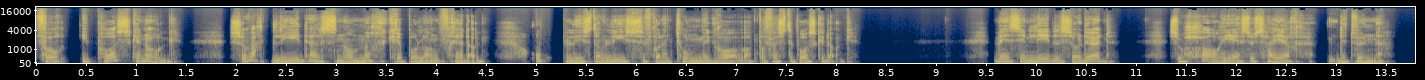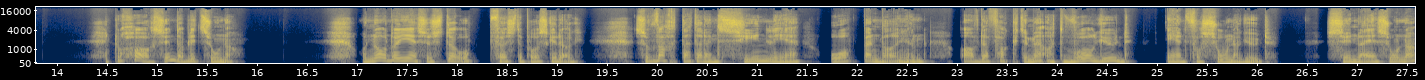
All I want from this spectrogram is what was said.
For i påsken òg så vert lidelsen og mørket på langfredag opplyst av lyset fra den tomme grava på første påskedag. Ved sin lidelse og død så har Jesus seier blitt vunnet. Da har synder blitt sona. Og når da Jesus står opp første påskedag, så vert dette den synlige åpenbaringen av det faktumet at vår Gud er en forsona Gud. Synda er sona,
